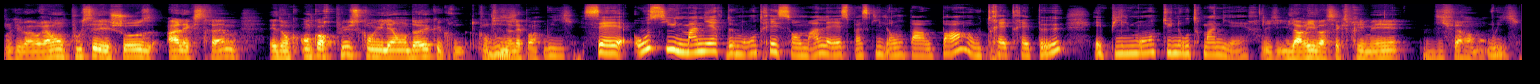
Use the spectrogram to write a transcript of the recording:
Donc il va vraiment pousser les choses à l'extrême, et donc encore plus quand il est en deuil que quand, il ne l'est pas. Oui, c'est aussi une manière de montrer son malaise parce qu'il n'en parle pas, ou très très peu, et puis il montre d'une autre manière. Il arrive à s'exprimer différemment. Oui.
